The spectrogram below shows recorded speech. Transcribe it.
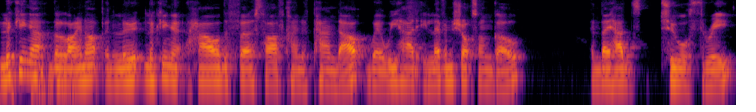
looking at the lineup and loo- looking at how the first half kind of panned out, where we had 11 shots on goal and they had two or three.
